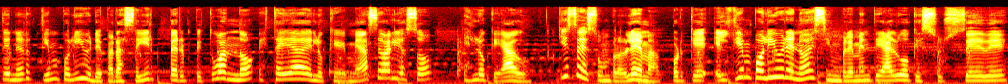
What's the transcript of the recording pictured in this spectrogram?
tener tiempo libre, para seguir perpetuando esta idea de lo que me hace valioso es lo que hago. Y ese es un problema, porque el tiempo libre no es simplemente algo que sucede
